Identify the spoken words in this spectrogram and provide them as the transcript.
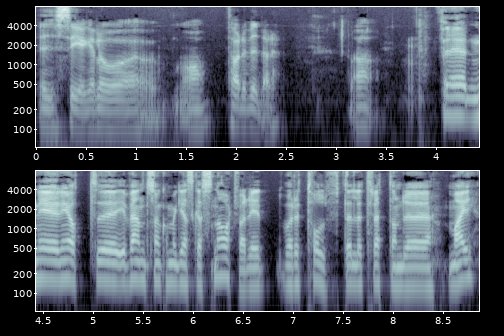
i segel och ja, tar det vidare. Ja. För ni, ni har ett eh, event som kommer ganska snart va? Det, var det 12 eller 13 maj?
